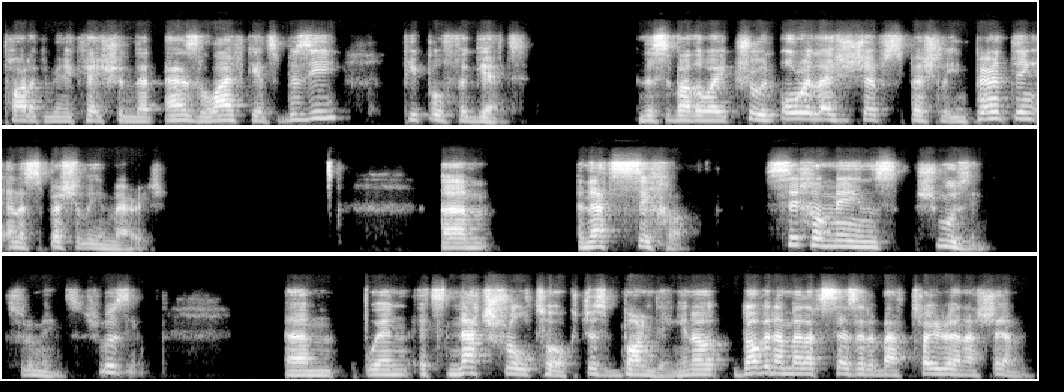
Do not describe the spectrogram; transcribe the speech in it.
part of communication that as life gets busy, people forget. And this is, by the way, true in all relationships, especially in parenting and especially in marriage. Um, and that's sicha. Sicha means schmoozing. That's what it means, schmoozing. Um, when it's natural talk, just bonding. You know, David HaMelech says it about Torah and Hashem.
